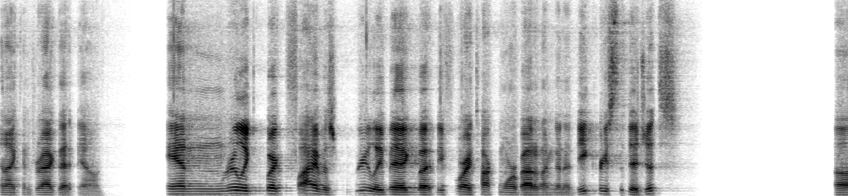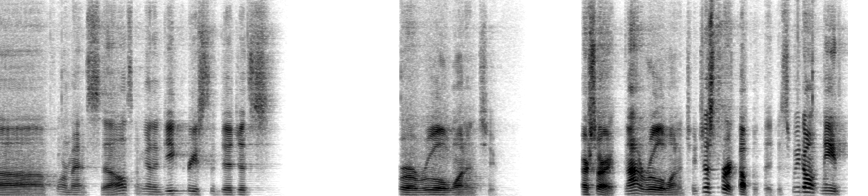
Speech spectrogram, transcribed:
And I can drag that down. And really quick, 5 is really big, but before I talk more about it, I'm going to decrease the digits. Uh, format cells. I'm going to decrease the digits for a rule 1 and 2. Or sorry, not a rule of 1 and 2, just for a couple digits. We don't need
